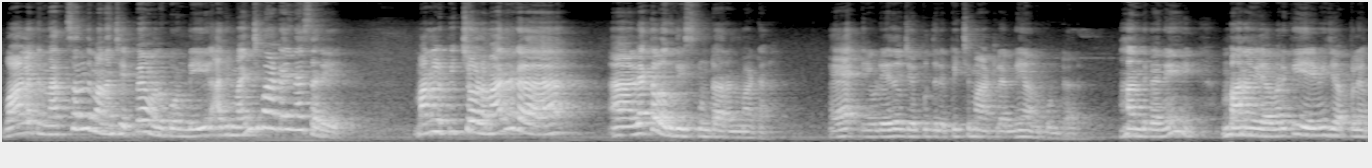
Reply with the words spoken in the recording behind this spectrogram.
వాళ్ళకి నచ్చంది మనం చెప్పామనుకోండి అది మంచి మాట అయినా సరే మనల్ని పిచ్చోళ్ళ మాదిరిగా లెక్కలోకి తీసుకుంటారనమాట ఏ ఈవిడేదో చెప్పుద్దులే పిచ్చి మాటలన్నీ అనుకుంటారు. అందుకని మనం ఎవరికి ఏమీ చెప్పలేం.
